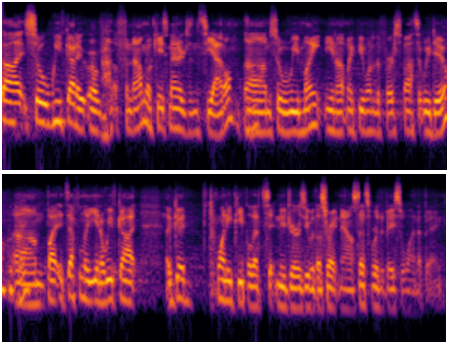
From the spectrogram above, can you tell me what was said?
Uh, so we've got a, a phenomenal case manager in Seattle. Um, so we might, you know, it might be one of the first spots that we do. Okay. Um, but it's definitely, you know, we've got a good 20 people that sit in New Jersey with us right now. So that's where the base will wind up being.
